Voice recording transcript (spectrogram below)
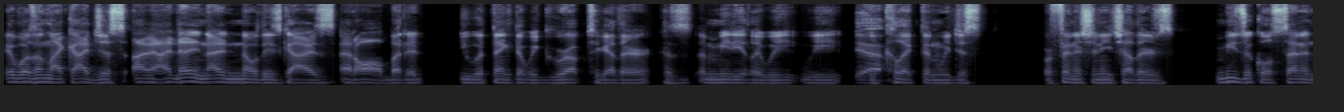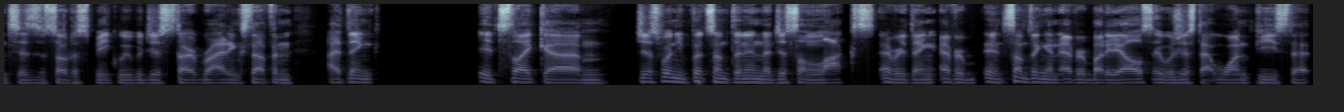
It wasn't like I just I, I didn't I didn't know these guys at all, but it you would think that we grew up together because immediately we we, we clicked and we just were finishing each other's musical sentences, so to speak. We would just start writing stuff, and I think it's like um, just when you put something in that just unlocks everything, every and something in everybody else. It was just that one piece that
